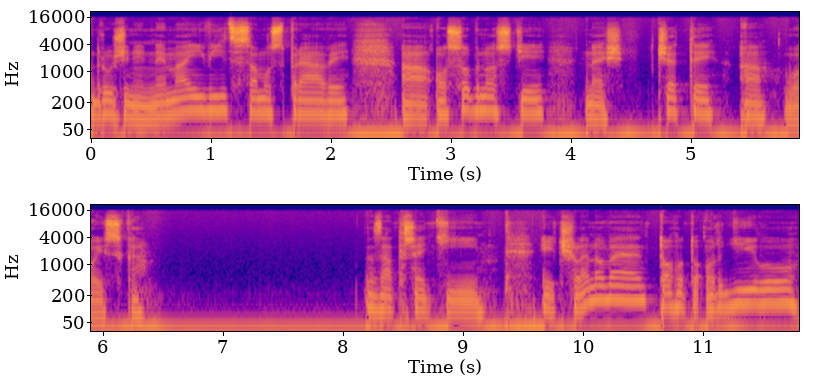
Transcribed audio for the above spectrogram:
Družiny nemají víc samozprávy a osobnosti než čety a vojska. Za třetí, i členové tohoto oddílu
